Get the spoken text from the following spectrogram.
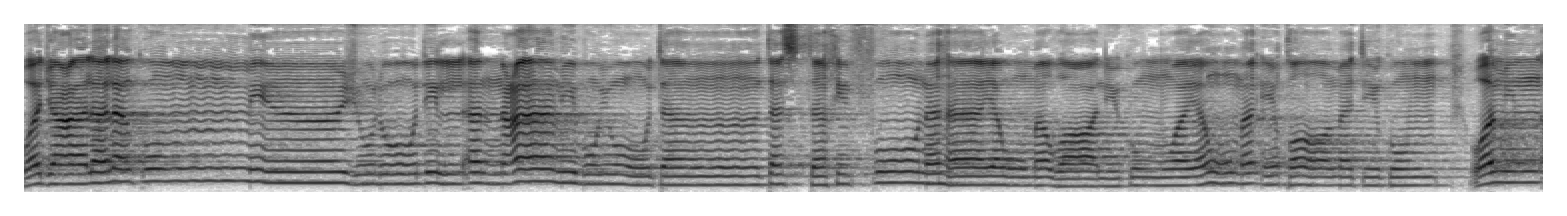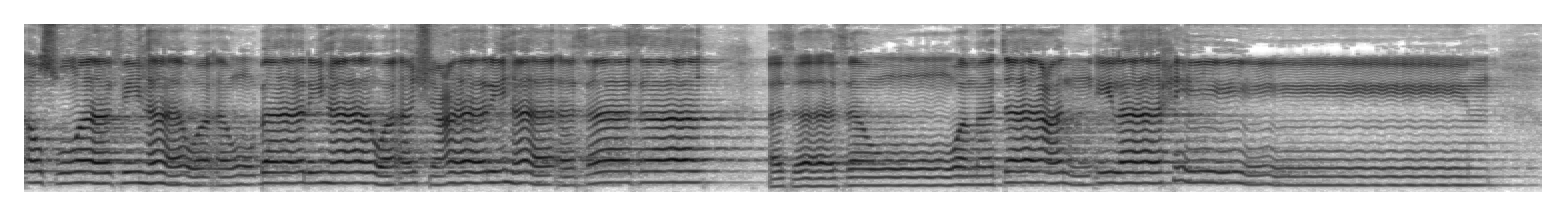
وجعل لكم من جلود الأنعام بيوتا تستخفونها يوم ظعنكم ويوم إقامتكم ومن أصوافها وأوبارها وأشعارها أثاثا أثاثا ومتاعا إلى حين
